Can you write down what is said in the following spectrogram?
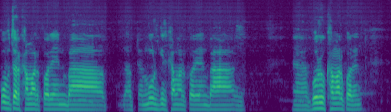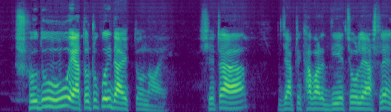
কবুতর খামার করেন বা, আপনার মুরগির খামার করেন বা গরুর খামার করেন, শুধু এতটুকুই দায়িত্ব নয়। সেটা যে আপনি খাবার দিয়ে চলে আসলেন,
